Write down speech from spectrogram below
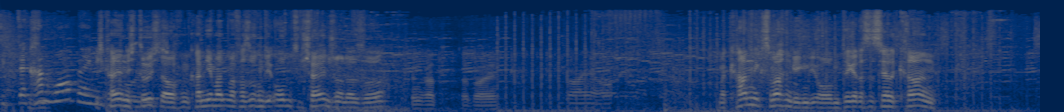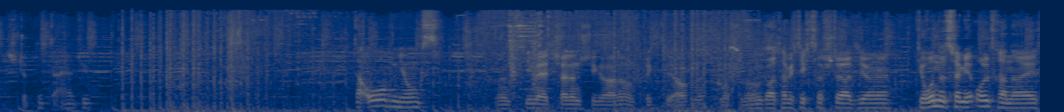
Die, der kann warbangen. ich kann ja nicht durchlaufen. Kann jemand mal versuchen, die oben zu challengen oder so? Ich bin gerade dabei. Ja, ja. Man kann nichts machen gegen die oben, Digga, das ist ja krank. Stimmt nicht der eine Typ. Da oben, Jungs. Mein Teammate challenge die gerade und kriegt sie auch nicht. Muss los. Oh Gott, habe ich dich zerstört, Junge. Die Runde ist bei mir ultra nice.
